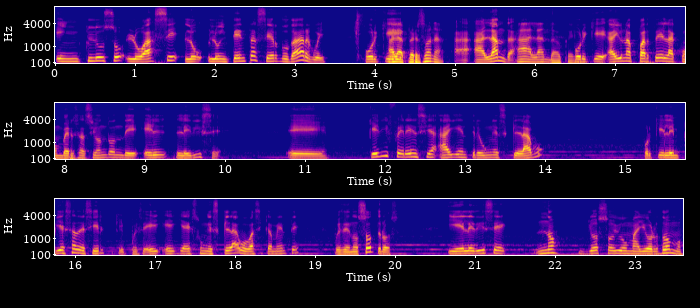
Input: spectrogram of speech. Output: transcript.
e incluso lo hace, lo, lo intenta hacer dudar, güey. Porque A la persona. a, a Lambda. Ah, Landa, ok. Porque hay una parte de la conversación donde él le dice, eh, ¿qué diferencia hay entre un esclavo? Porque le empieza a decir que pues e- ella es un esclavo básicamente, pues de nosotros. Y él le dice, no, yo soy un mayordomo.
